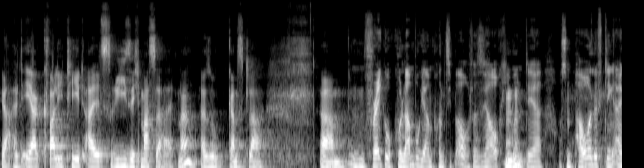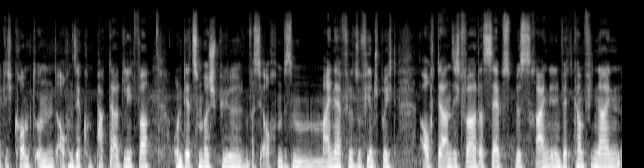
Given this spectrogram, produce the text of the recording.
ja, halt eher Qualität als riesig Masse halt, ne? Also ganz klar. Ähm, Franco Colombo ja im Prinzip auch. Das ist ja auch jemand, mhm. der aus dem Powerlifting eigentlich kommt und auch ein sehr kompakter Athlet war und der zum Beispiel, was ja auch ein bisschen meiner Philosophie entspricht, auch der Ansicht war, dass selbst bis rein in den Wettkampf hinein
